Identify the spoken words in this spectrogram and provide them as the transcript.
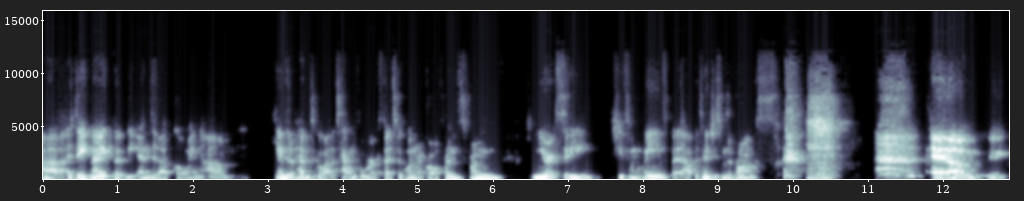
uh, a date night, but we ended up going. Um, he ended up having to go out of town for work, so I took one of my girlfriends from New York City. She's from Queens, but I'll pretend she's from the Bronx. and um, we,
